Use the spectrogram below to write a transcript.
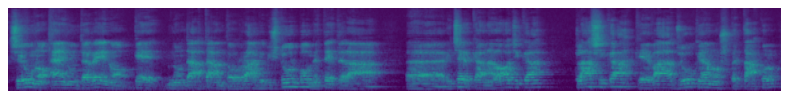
se uno è in un terreno che non dà tanto radio disturbo, mettete la eh, ricerca analogica, classica, che va giù, che è uno spettacolo,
